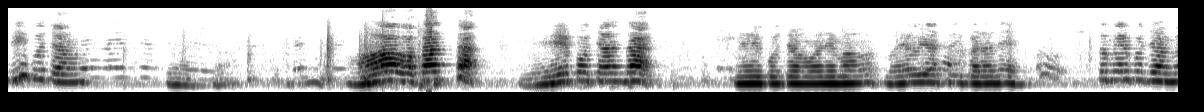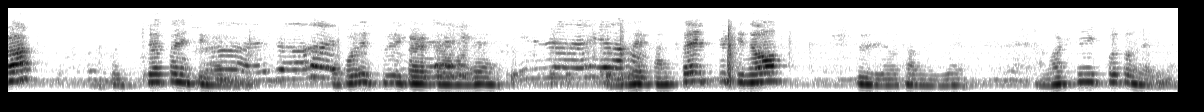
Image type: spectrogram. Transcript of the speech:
B 子ちゃん、いました。ああ、わかった。めいこちゃんだ。めいこちゃんはね、ま、迷いやすいからね、きっとめいこちゃんが、こっちゃったに違いない。ここで羊飼いさんはね、ね、たった一匹の羊のためにね、探しに行くことになりまし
